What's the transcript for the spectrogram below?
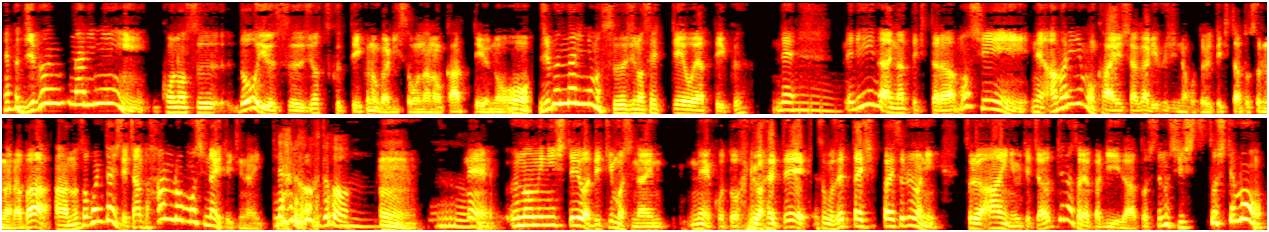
やっぱ自分なりに、この数、どういう数字を作っていくのが理想なのかっていうのを、自分なりにも数字の設定をやっていく。で、うんで、リーダーになってきたら、もし、ね、あまりにも会社が理不尽なことを言ってきたとするならば、あの、そこに対してちゃんと反論もしないといけないい。なるほど。うん。うんね、鵜呑みにしてはできもしないね、ことを言われて、そこ絶対失敗するのに、それを安易に受けちゃうっていうのは、それやっぱリーダーとしての資質としても、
